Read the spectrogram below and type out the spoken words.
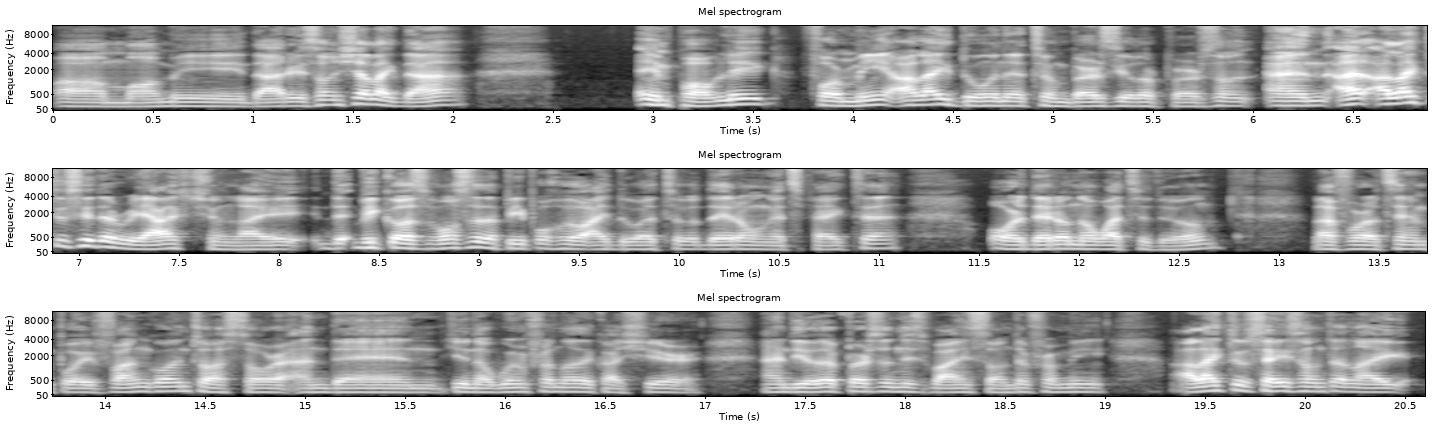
uh, mommy, daddy, some shit like that in public. For me i like doing it to embarrass the other person and i, I like to see the reaction like th- because most of the people who i do it to they don't expect it or they don't know what to do. Like for example if i'm going to a store and then you know we're in front of the cashier and the other person is buying something from me i like to say something like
